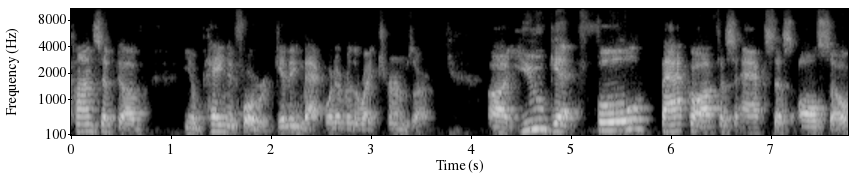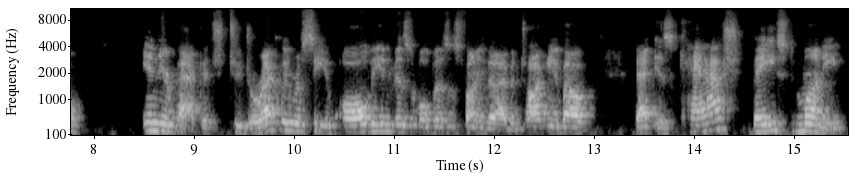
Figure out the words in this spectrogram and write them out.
concept of you know paying it forward, giving back, whatever the right terms are. Uh, you get full back office access also in your package to directly receive all the invisible business funding that I've been talking about. That is cash based money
